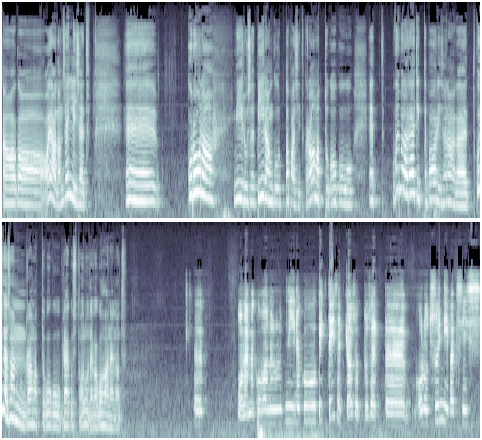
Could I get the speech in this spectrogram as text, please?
aga ajad on sellised. Äh, koroonaviiruse piirangud tabasid ka raamatukogu, et võib-olla räägite paari sõnaga, et kuidas on raamatukogu praeguste oludega kohanenud? Oleme kohanenud nii, nagu kõik teisedki asutused. olud sunnivad, siis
